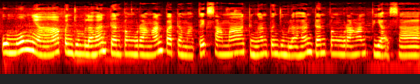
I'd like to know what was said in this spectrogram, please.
Umumnya penjumlahan dan pengurangan pada matriks sama dengan penjumlahan dan pengurangan biasa.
